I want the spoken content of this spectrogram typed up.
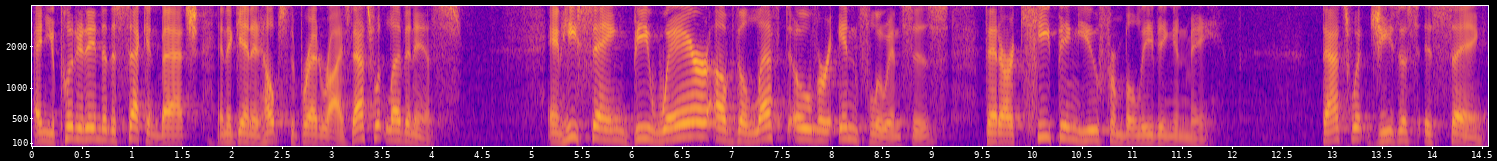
and you put it into the second batch, and again, it helps the bread rise. That's what leaven is. And he's saying, Beware of the leftover influences that are keeping you from believing in me. That's what Jesus is saying.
